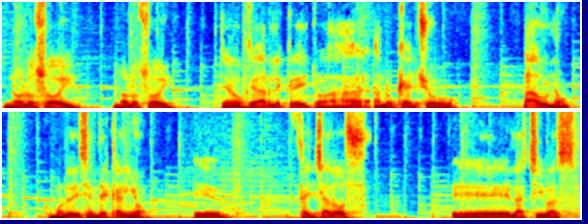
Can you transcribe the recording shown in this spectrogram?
No lo soy, no lo soy. Tengo que darle crédito a, lo que ha hecho Pau, ¿no? Como le dicen de cariño. Eh, fecha 2, eh, las Chivas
